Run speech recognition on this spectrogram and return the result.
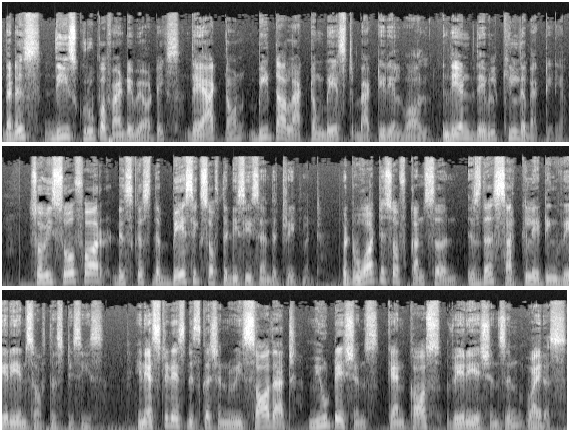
That is, these group of antibiotics, they act on beta-lactam based bacterial wall. In the end, they will kill the bacteria. So we so far discussed the basics of the disease and the treatment. But what is of concern is the circulating variants of this disease. In yesterday's discussion, we saw that mutations can cause variations in virus.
